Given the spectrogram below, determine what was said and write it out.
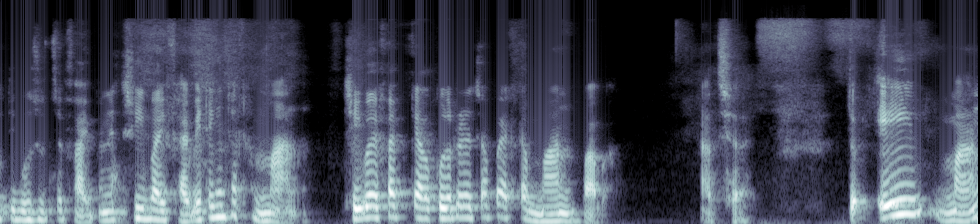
অতিভুজ হচ্ছে ফাইভ মানে থ্রি বাই ফাইভ এটা কিন্তু একটা মান। থ্রি বাই ফাইভ ক্যালকুলেটারে চাপো একটা মান পাবা। আচ্ছা তো এই মান,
